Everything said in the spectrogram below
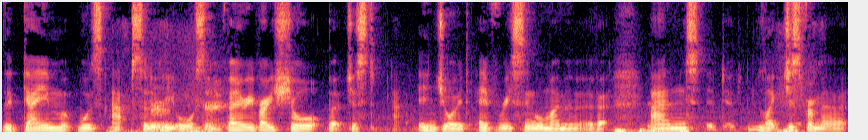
the game was absolutely awesome. Very, very short, but just enjoyed every single moment of it. And like just from a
